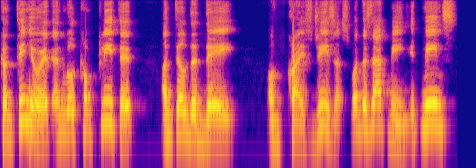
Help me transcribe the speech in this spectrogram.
continue it and will complete it until the day of Christ Jesus. What does that mean? It means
